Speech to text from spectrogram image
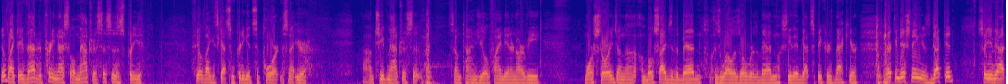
Feels like they've added a pretty nice little mattress. This is pretty, feels like it's got some pretty good support. It's not your uh, cheap mattress that sometimes you'll find in an RV more storage on the on both sides of the bed as well as over the bed. And see they've got speakers back here. Air conditioning is ducted. So you've got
